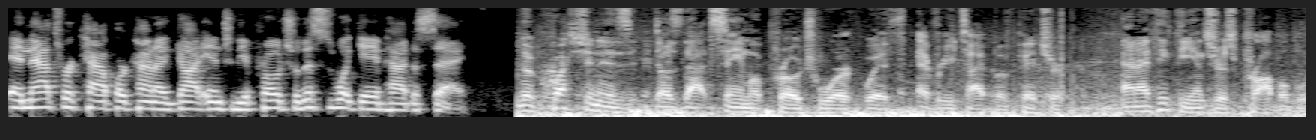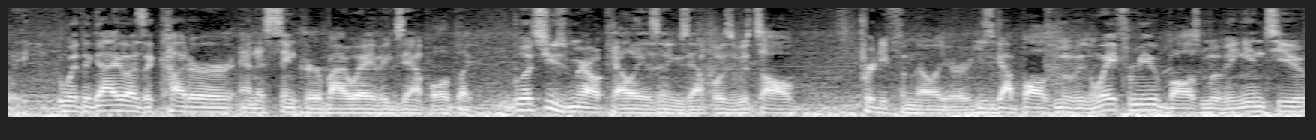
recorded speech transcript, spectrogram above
and that's where Kapler kind of got into the approach. So this is what Gabe had to say. The question is, does that same approach work with every type of pitcher? And I think the answer is probably. With a guy who has a cutter and a sinker, by way of example, like let's use Merrill Kelly as an example, it's all pretty familiar. He's got balls moving away from you, balls moving into you,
